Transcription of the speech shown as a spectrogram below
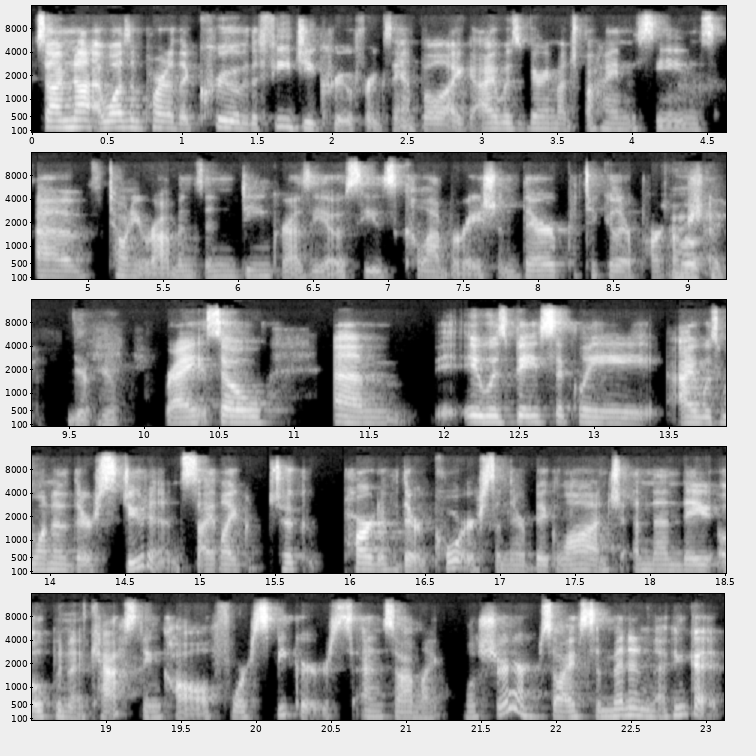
So I'm not. I wasn't part of the crew of the Fiji crew, for example. Like I was very much behind the scenes of Tony Robbins and Dean Graziosi's collaboration, their particular Oh, partnership okay. Yep. Yep. right so um it was basically i was one of their students. I like took part of their course and their big launch and then they opened a casting call for speakers. And so i'm like well sure. So i submitted and i think it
